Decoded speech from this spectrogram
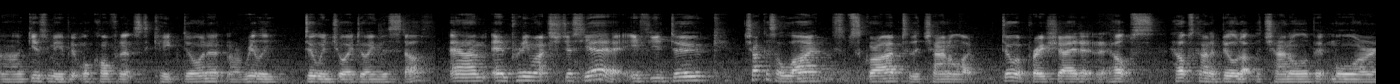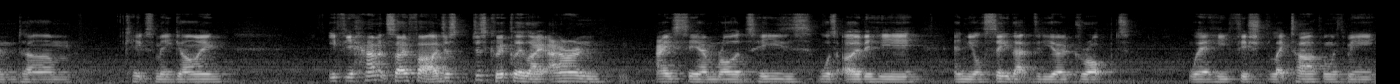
Uh, gives me a bit more confidence to keep doing it, and I really do enjoy doing this stuff. Um, and pretty much just, yeah, if you do, chuck us a like, subscribe to the channel. I do appreciate it. And it helps helps kind of build up the channel a bit more and um, keeps me going. If you haven't so far, just just quickly, like Aaron ACM Rods, he's was over here, and you'll see that video dropped where he fished Lake Tarpon with me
